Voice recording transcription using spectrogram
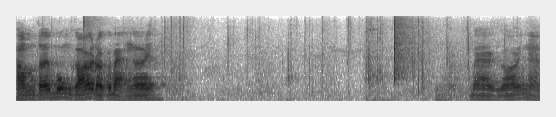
Không tới bốn gói rồi các bạn ơi. Ba gói nè.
